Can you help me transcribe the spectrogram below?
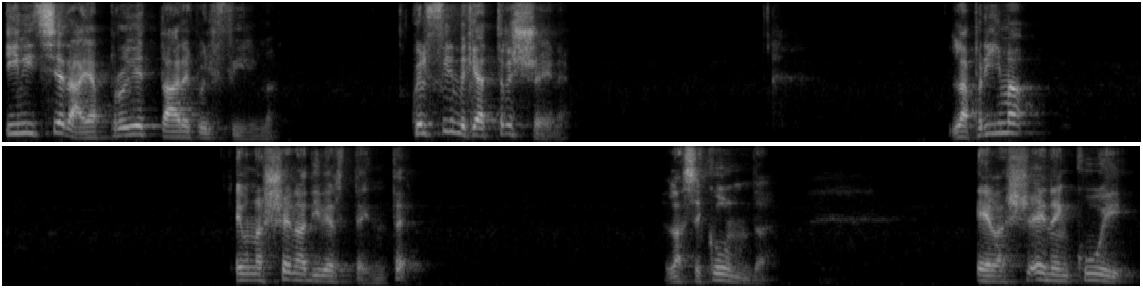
inizierai a proiettare quel film. Quel film che ha tre scene. La prima è una scena divertente, la seconda è la scena in cui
